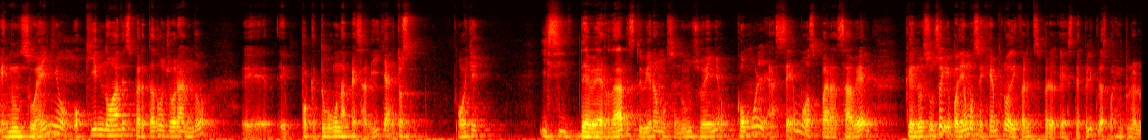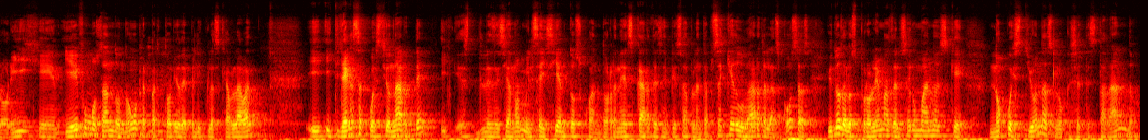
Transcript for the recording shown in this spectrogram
en un sueño? ¿O quién no ha despertado llorando eh, porque tuvo una pesadilla? Entonces, oye, y si de verdad estuviéramos en un sueño, ¿cómo le hacemos para saber que no es un sueño? Poníamos ejemplo de diferentes este, películas, por ejemplo, El Origen, y ahí fuimos dando ¿no? un repertorio de películas que hablaban. Y, y te llegas a cuestionarte, y les decía, ¿no? 1600, cuando René Descartes empieza a plantear, pues hay que dudar de las cosas. Y uno de los problemas del ser humano es que no cuestionas lo que se te está dando.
